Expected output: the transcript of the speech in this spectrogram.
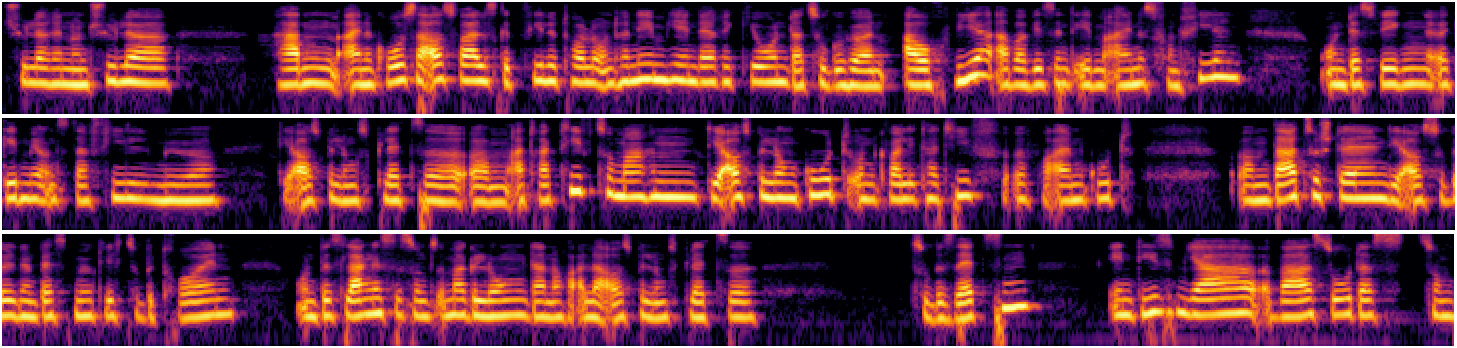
Schülerinnen und Schüler haben eine große Auswahl. Es gibt viele tolle Unternehmen hier in der Region. Dazu gehören auch wir, aber wir sind eben eines von vielen. Und deswegen äh, geben wir uns da viel Mühe, die Ausbildungsplätze ähm, attraktiv zu machen, die Ausbildung gut und qualitativ äh, vor allem gut ähm, darzustellen, die Auszubildenden bestmöglich zu betreuen. Und bislang ist es uns immer gelungen, dann auch alle Ausbildungsplätze zu besetzen. In diesem Jahr war es so, dass zum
